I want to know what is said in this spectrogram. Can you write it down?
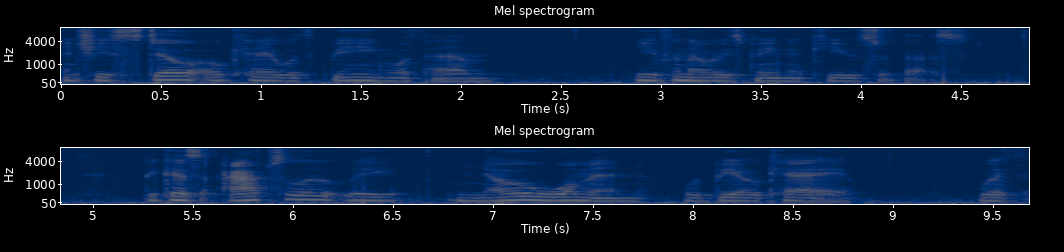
and she's still okay with being with him, even though he's being accused of this. Because absolutely no woman would be okay with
